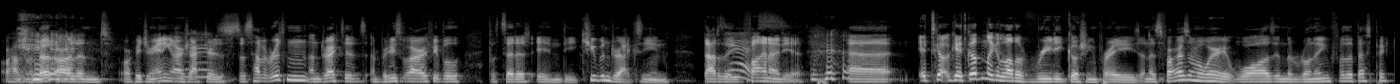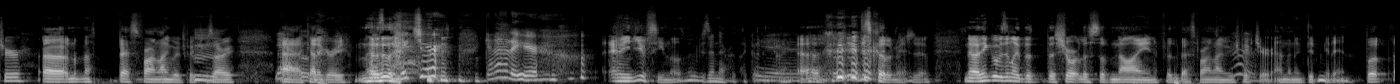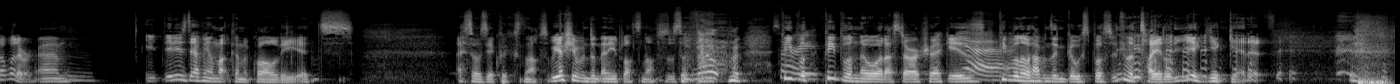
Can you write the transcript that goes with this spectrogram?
or have them about Ireland or featuring any Irish actors. Just have it written and directed and produced by Irish people, but set it in the Cuban drag scene. That is Yes. a fine idea. uh, it's got okay, it's gotten like a lot of really gushing praise, and as far as I'm aware, it was in the running for the best picture, uh, best foreign language picture. Sorry, Mm. Yeah. uh, category. Picture, get out of here. I mean, you've seen those movies; they're never that good. Anyway. Uh, it just could have made it in. No, I think it was in like the, the short list of nine for the best foreign language Hmm. picture, and then it didn't get in. But that, whatever. Um, it, it is definitely on that kind of quality. It's, I suppose, yeah. Quick synopsis. We actually haven't done any plot synopsis so far. Nope. people people know what a Star Trek is. Yeah. People know what happens in Ghostbusters. It's in the title. you, you get it.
